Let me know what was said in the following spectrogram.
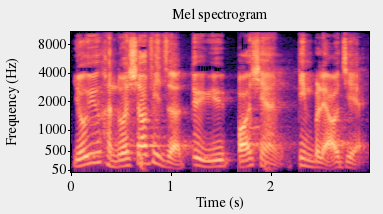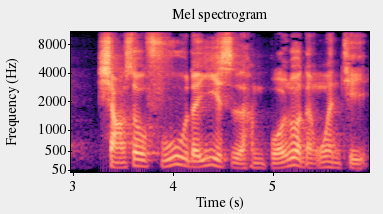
由于很多消费者对于保险并不了解，享受服务的意识很薄弱等问题，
